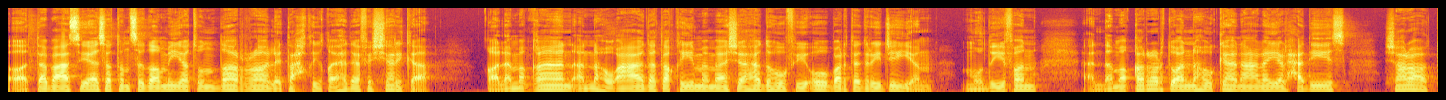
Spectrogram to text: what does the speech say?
واتبع سياسة صدامية ضارة لتحقيق أهداف الشركة. قال مغان أنه أعاد تقييم ما شاهده في أوبر تدريجيا مضيفا عندما قررت أنه كان علي الحديث شرعت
